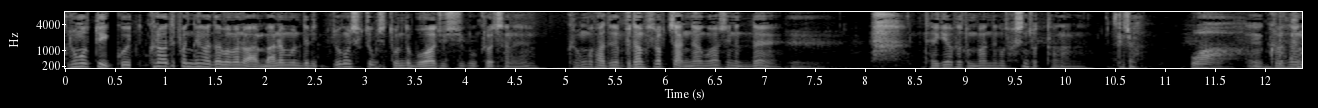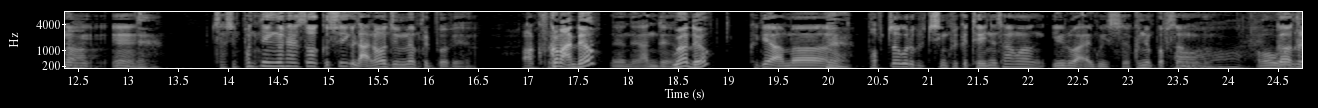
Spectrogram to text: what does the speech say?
그런 것도 있고 크라우드 펀딩 하다 보면 아- 많은 분들이 조금씩 조금씩 돈도 모아주시고 그렇잖아요. 그런 거 받으면 부담스럽지 않냐고 하시는데 하, 대기업에서 돈 받는 건 훨씬 좋다 나는. 그죠. 와. 예, 그런. 생각이 예. 네. 사실 펀딩을 해서 그 수익을 나눠주면 불법이에요. 아, 그래. 그럼 안 돼요? 네네 안 돼요. 왜 안 돼요? 그게 아마 네. 법적으로 그- 지금 그렇게 돼 있는 상황으로 알고 있어요. 금융법상으로. 아. 어, 그러니까 왜 그러냐?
